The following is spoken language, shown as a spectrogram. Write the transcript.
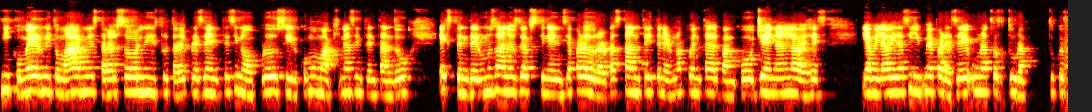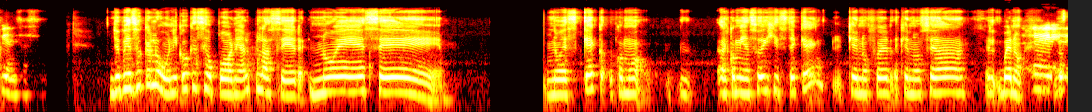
ni comer, ni tomar, ni estar al sol, ni disfrutar el presente, sino producir como máquinas intentando extender unos años de abstinencia para durar bastante y tener una cuenta del banco llena en la vejez. Y a mí la vida sí me parece una tortura. ¿Tú qué piensas? Yo pienso que lo único que se opone al placer no es... Eh, no es que como al comienzo dijiste que, que no fue, que no sea, bueno, eh,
